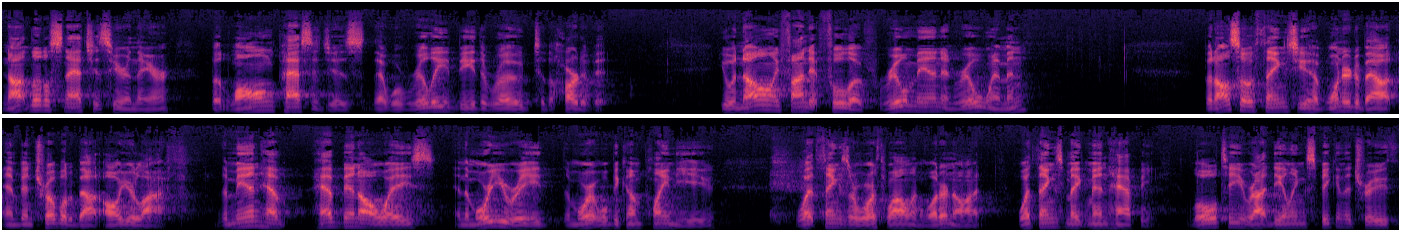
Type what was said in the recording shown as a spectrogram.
not little snatches here and there, but long passages that will really be the road to the heart of it. You will not only find it full of real men and real women, but also of things you have wondered about and been troubled about all your life. The men have, have been always, and the more you read, the more it will become plain to you what things are worthwhile and what are not, what things make men happy. Loyalty, right dealing, speaking the truth,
